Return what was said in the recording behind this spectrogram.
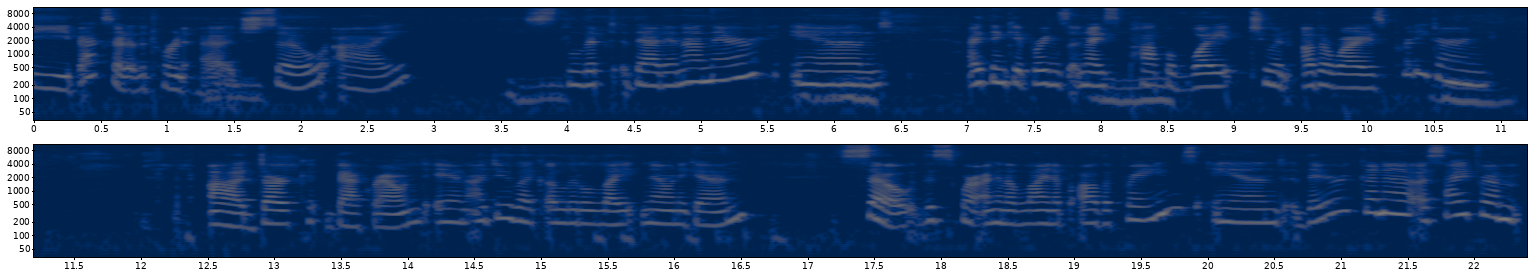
the backside of the torn edge. So I slipped that in on there and I think it brings a nice pop of white to an otherwise pretty darn uh, dark background and I do like a little light now and again. So this is where I'm going to line up all the frames and they're going to, aside from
